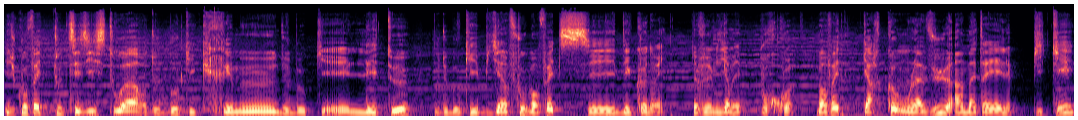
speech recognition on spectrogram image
Et du coup, en fait, toutes ces histoires de bokeh crémeux, de bokeh laiteux, ou de bokeh bien flou, bah, en fait, c'est des conneries. Et vous allez me dire, mais pourquoi? Bah en fait, car comme on l'a vu, un matériel piqué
